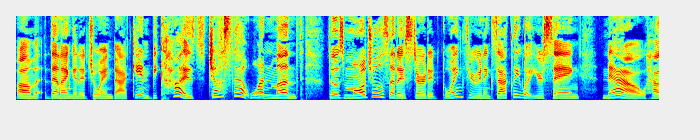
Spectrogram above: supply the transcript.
um, then I'm going to join back in because just that one month, those modules that I started going through, and exactly what you're saying now, how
